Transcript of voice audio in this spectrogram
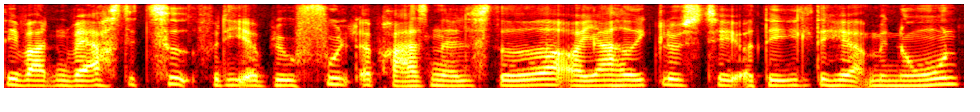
det var den værste tid, fordi jeg blev fuldt af pressen alle steder, og jeg havde ikke lyst til at dele det her med nogen.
